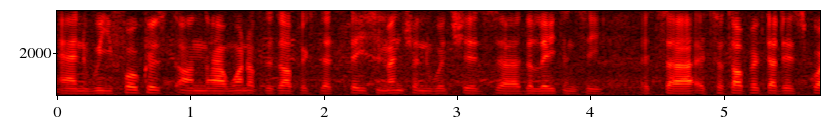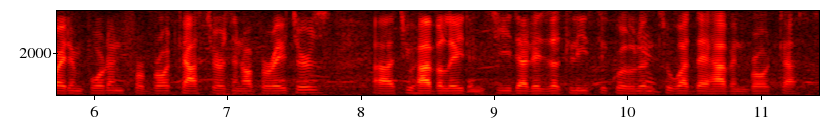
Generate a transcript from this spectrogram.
And we focused on uh, one of the topics that Stacy mentioned, which is uh, the latency. It's uh, it's a topic that is quite important for broadcasters and operators uh, to have a latency that is at least equivalent to what they have in broadcast.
